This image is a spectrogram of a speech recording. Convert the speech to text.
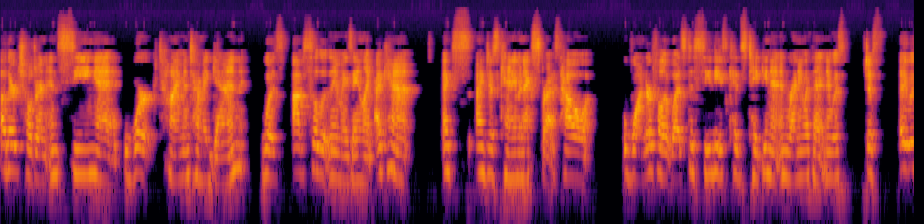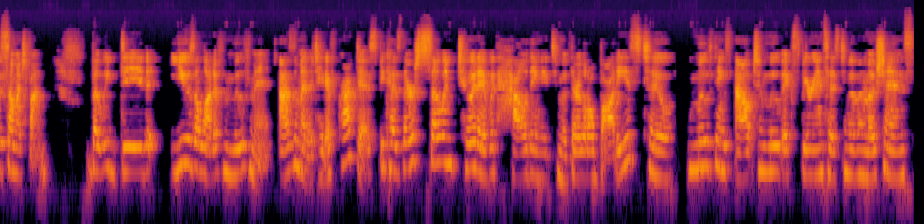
other children and seeing it work time and time again was absolutely amazing. Like I can't ex- I just can't even express how wonderful it was to see these kids taking it and running with it. And it was just, it was so much fun. But we did use a lot of movement as a meditative practice because they're so intuitive with how they need to move their little bodies to move things out, to move experiences, to move emotions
